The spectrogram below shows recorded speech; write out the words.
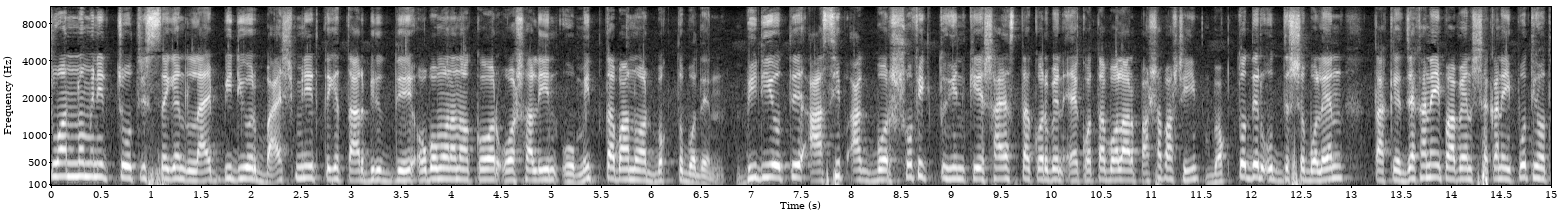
চুয়ান্ন মিনিট চৌত্রিশ সেকেন্ড লাইভ ভিডিওর বাইশ মিনিট থেকে তার বিরুদ্ধে অবমাননাকর, অশালীন ও মিথ্যা বানোয়ার বক্তব্য দেন। ভিডিওতে আসিফ আকবর, শফিক তুহিনকে সায়স্তা করবেন একথা বলার পাশাপাশি ভক্তদের উদ্দেশ্যে বলেন, তাকে যেখানেই পাবেন সেখানেই প্রতিহত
